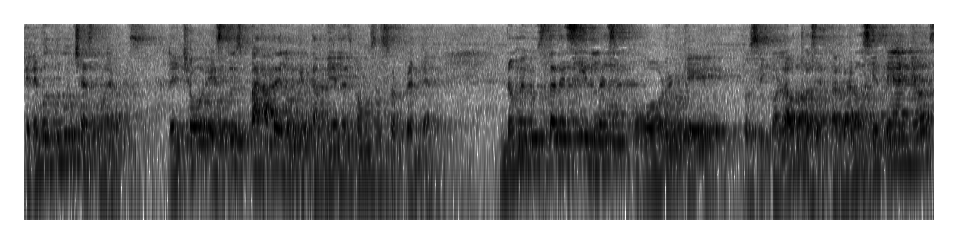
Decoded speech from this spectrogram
tenemos muchas nuevas. De hecho, esto es parte de lo que también les vamos a sorprender. No me gusta decirlas porque, pues si con la otra se tardaron siete años,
